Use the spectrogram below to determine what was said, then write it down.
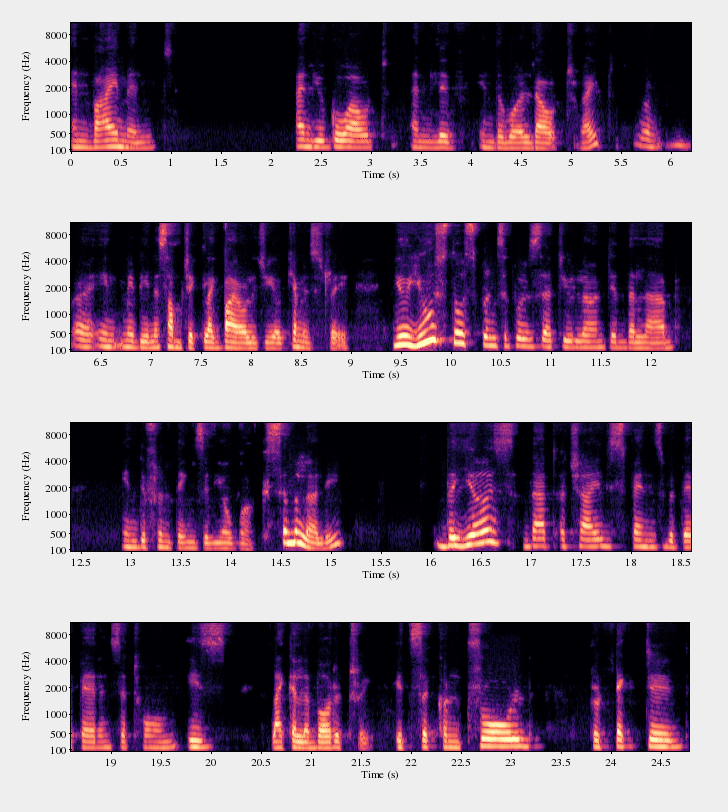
environment and you go out and live in the world out, right? Uh, in maybe in a subject like biology or chemistry, you use those principles that you learned in the lab in different things in your work. Similarly, the years that a child spends with their parents at home is like a laboratory. It's a controlled, protected,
